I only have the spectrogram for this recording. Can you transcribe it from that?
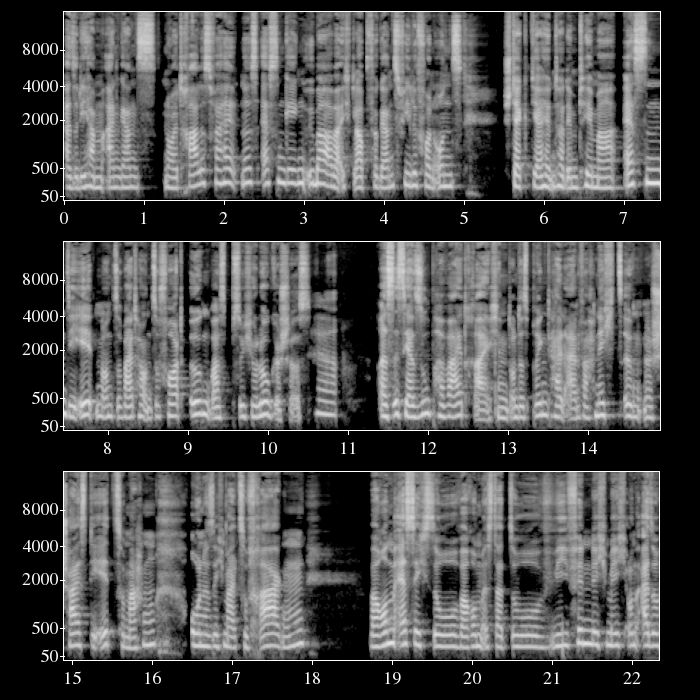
also die haben ein ganz neutrales Verhältnis Essen gegenüber, aber ich glaube, für ganz viele von uns steckt ja hinter dem Thema Essen, Diäten und so weiter und so fort irgendwas Psychologisches. Ja. Es ist ja super weitreichend und es bringt halt einfach nichts, irgendeine scheiß Diät zu machen, ohne sich mal zu fragen, warum esse ich so, warum ist das so, wie finde ich mich und also,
